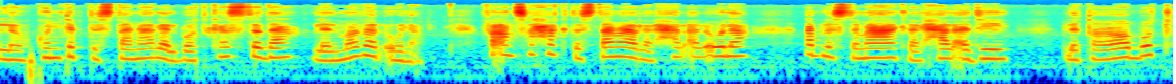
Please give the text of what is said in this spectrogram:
لو كنت بتستمع للبودكاست ده للمرة الأولى فأنصحك تستمع للحلقة الأولى قبل استماعك للحلقة دي لترابط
